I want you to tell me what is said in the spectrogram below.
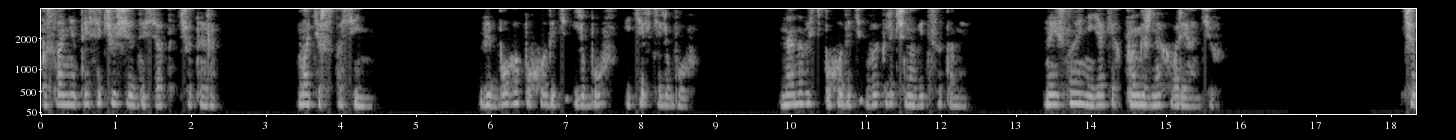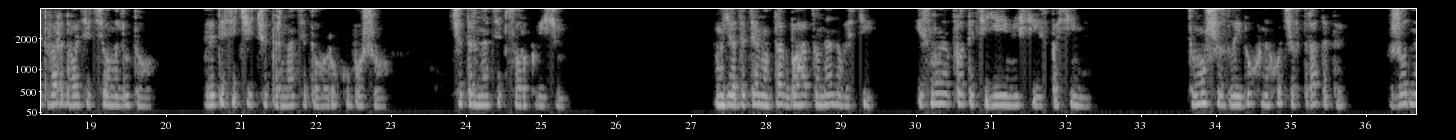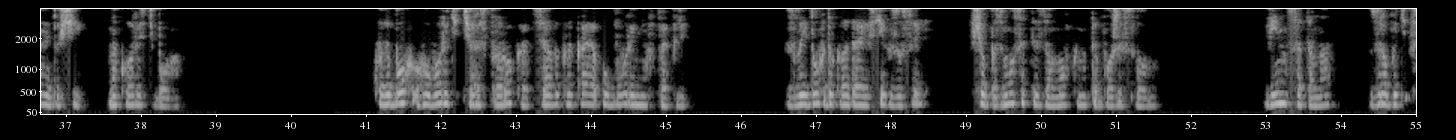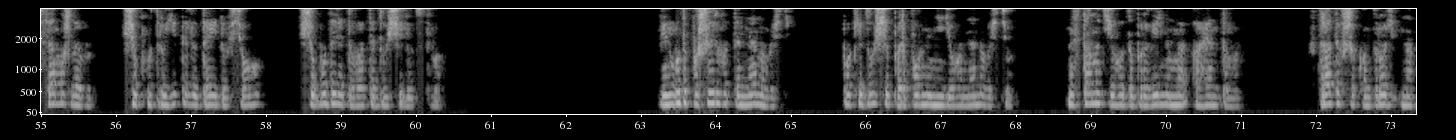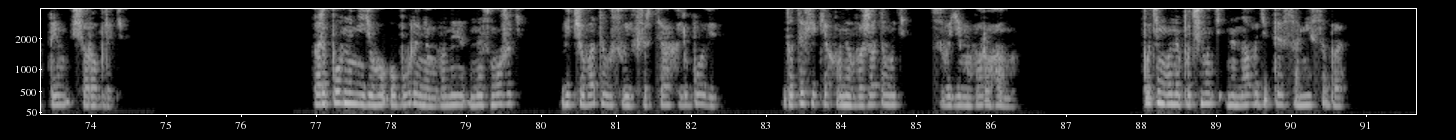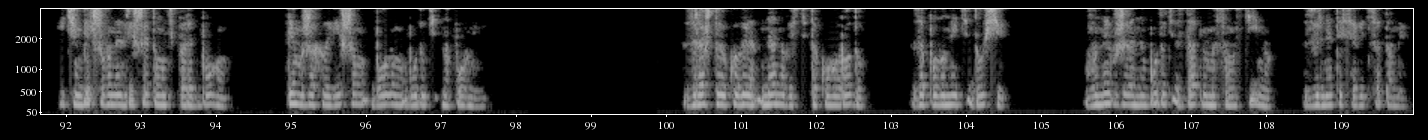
Послання 1064 Матір Спасіння Від Бога походить любов і тільки любов. Ненависть походить виключно від сатани. Не існує ніяких проміжних варіантів. Четвер 27 лютого 2014 року Божого 1448 Моя дитино так багато ненависті існує проти цієї місії спасіння, тому що злий дух не хоче втратити жодної душі на користь Бога. Коли Бог говорить через пророка, це викликає обурення в пеклі. Злий дух докладає всіх зусиль, щоб змусити замовкнути Боже Слово. Він, сатана, зробить все можливе, щоб отруїти людей до всього, що буде рятувати душі людства. Він буде поширювати ненависть, поки душі, переповнені його ненавистю, не стануть його добровільними агентами, втративши контроль над тим, що роблять. Переповнені його обуренням, вони не зможуть відчувати у своїх серцях любові до тих, яких вони вважатимуть своїми ворогами. Потім вони почнуть ненавидіти самі себе, і чим більше вони грішитимуть перед Богом, тим жахливішим болем будуть наповнені. Зрештою, коли ненависть такого роду заполонить душі, вони вже не будуть здатними самостійно звільнитися від сатани.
